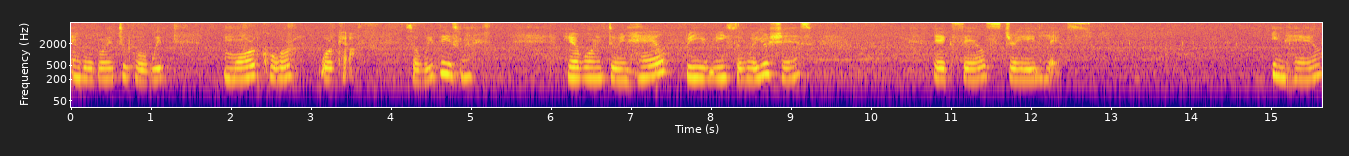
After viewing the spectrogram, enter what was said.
and we're going to go with more core workout. So with this one, you're going to inhale, bring your knees over your chest. Exhale, straighten legs. Inhale.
